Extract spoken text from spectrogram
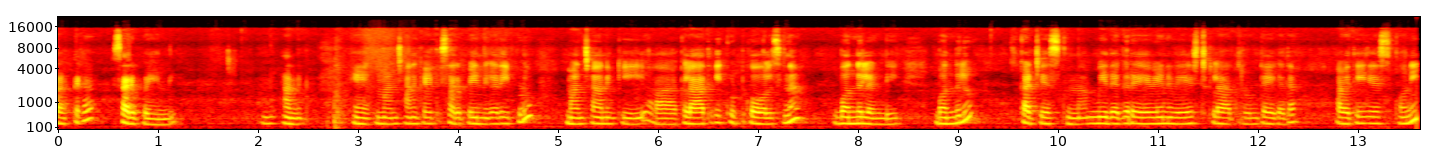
కరెక్ట్గా సరిపోయింది. అందుకు మంచానికి అయితే సరిపోయింది కదా. ఇప్పుడు మంచానికి ఆ క్లాత్కి కుట్టుకోవాల్సిన బందులండి. బందులు కట్ చేసుకుందాం. మీ దగ్గర ఏవైనా వేస్ట్ క్లాత్లు ఉంటాయి కదా అవి తీసేసుకొని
